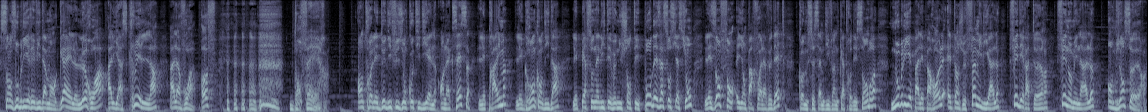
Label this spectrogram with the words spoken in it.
Sans oublier évidemment Gaël Leroy, alias Cruella, à la voix off d'enfer. Entre les deux diffusions quotidiennes en access, les primes, les grands candidats, les personnalités venues chanter pour des associations, les enfants ayant parfois la vedette, comme ce samedi 24 décembre, N'oubliez pas les paroles est un jeu familial, fédérateur, phénoménal, ambianceur.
